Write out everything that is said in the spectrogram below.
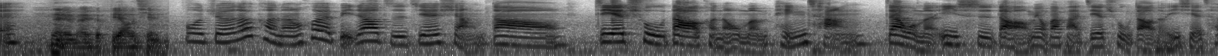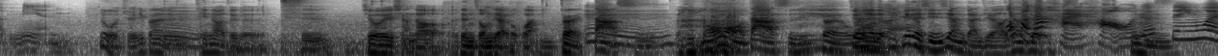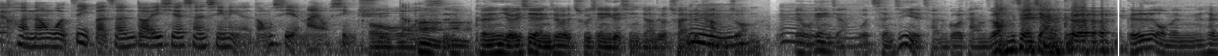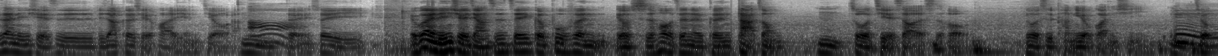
那有没有一个标签？我觉得可能会比较直接想到接触到可能我们平常在我们意识到没有办法接触到的一些层面。嗯，因为我觉得一般人听到这个词。嗯就会想到跟宗教有关，对，大师、嗯、某某大师，对，就那个那个形象感觉好像。我好像还好，我觉得是因为可能我自己本身对一些身心灵的东西也蛮有兴趣的。哦、是，可能有一些人就会出现一个形象，就穿着唐装。哎、我跟你讲，我曾经也穿过唐装在讲课，可是我们衡山灵学是比较科学化的研究啦。哦、嗯，对，所以有关于灵学讲师这一个部分，有时候真的跟大众。嗯，做介绍的时候，如果是朋友关系，嗯，就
